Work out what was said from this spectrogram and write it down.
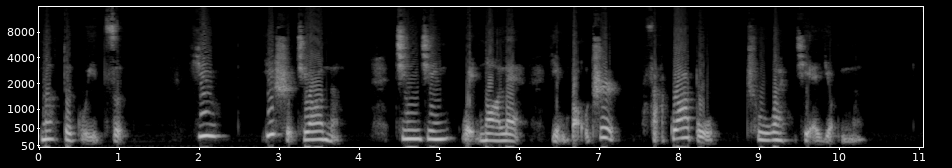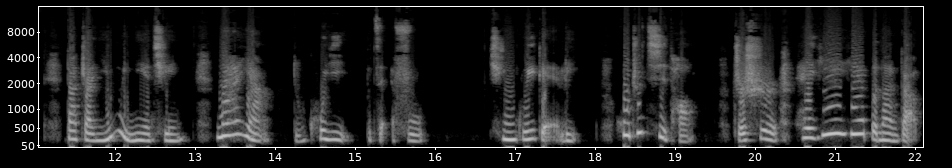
没得规则。有也是假的，仅仅为拿来印报纸、发广播、出文件用的。但正因为年轻，哪样都可以不在乎，清规概理或者其他。这时还远远不能够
